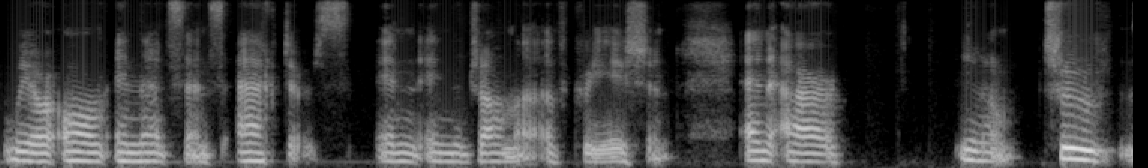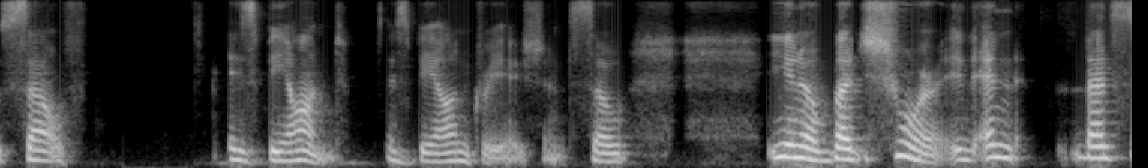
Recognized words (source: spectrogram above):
We are all, in that sense, actors in, in the drama of creation. And our, you know, true self is beyond, is beyond creation. So, you know, but sure, and- and that's,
